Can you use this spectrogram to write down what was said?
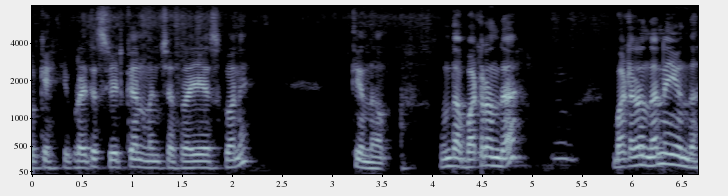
ఓకే ఇప్పుడైతే స్వీట్ కార్న్ మంచిగా ఫ్రై చేసుకొని తిందాం. ఉందా? బటర్ ఉందా? బటర్ ఉందా? నెయ్యి ఉందా?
